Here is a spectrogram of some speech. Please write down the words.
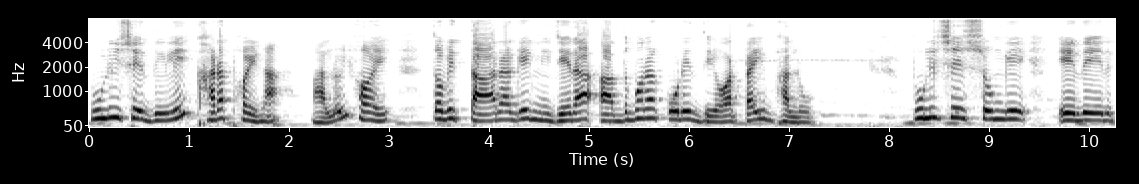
পুলিশে দিলে খারাপ হয় না, ভালোই হয়। তবে তার আগে নিজেরা আদমরা করে দেওয়াটাই ভালো। পুলিশের সঙ্গে এদের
